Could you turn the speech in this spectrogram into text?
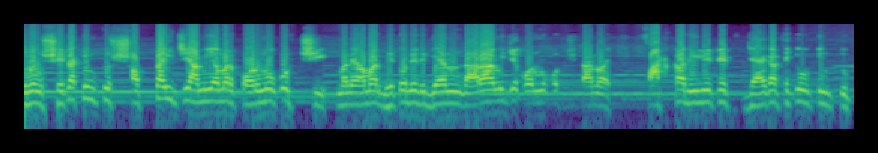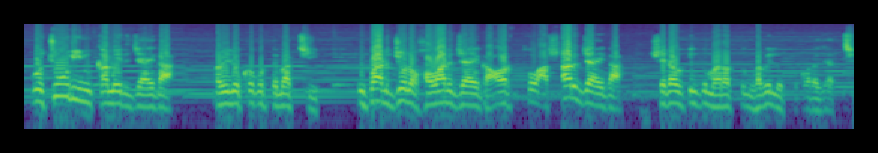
এবং সেটা কিন্তু সবটাই যে আমি আমার কর্ম করছি মানে আমার ভেতরের জ্ঞান দ্বারা আমি যে কর্ম করছি তা নয়, ফাটকা রিলেটেড জায়গা থেকেও কিন্তু প্রচুর ইনকামের জায়গা আমি লক্ষ্য করতে পারছি। উপার্জন হওয়ার জায়গা, অর্থ আসার জায়গা, সেটাও কিন্তু মারাত্মকভাবে লক্ষ্য করা যাচ্ছে।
